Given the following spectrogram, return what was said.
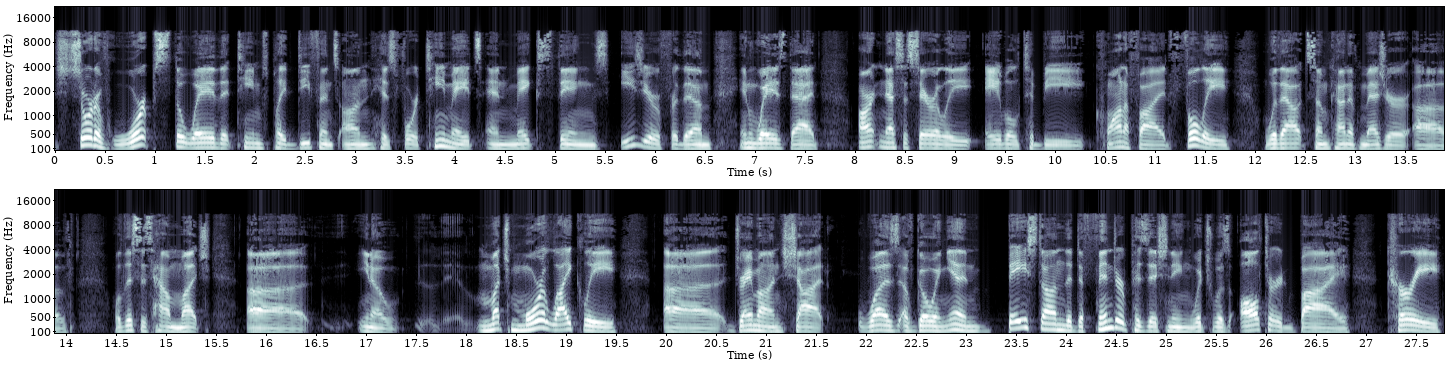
sort of warps the way that teams play defense on his four teammates and makes things easier for them in ways that aren't necessarily able to be quantified fully without some kind of measure of, well, this is how much, uh, you know, much more likely, uh, Draymond shot was of going in based on the defender positioning, which was altered by Curry,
